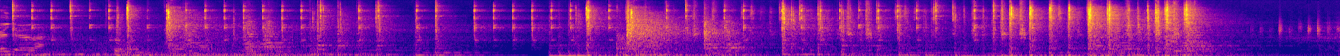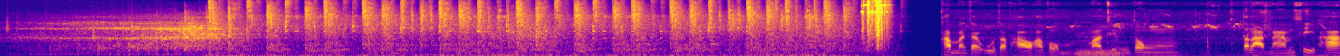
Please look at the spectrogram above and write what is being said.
ก็เยอะนะขับมาจากอู่ตะเภาครับผม อืมมาถึงตรงตลาดน้ำสี่ภาค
